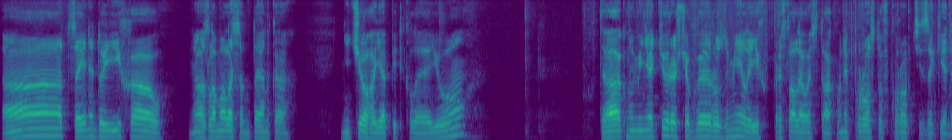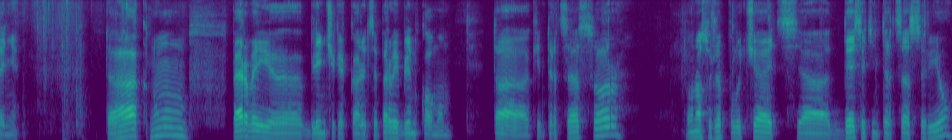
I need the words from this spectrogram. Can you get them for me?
А, цей не доїхав. У нього зламалась антенка. Нічого, я підклею. Так, ну мініатюри, щоб ви розуміли, їх прислали ось так. Вони просто в коробці закидані. Так, ну, перший е, блінчик, як кажеться, перший блін комом. Так, інтерцесор. У нас вже виходить 10 інтерцесорів.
